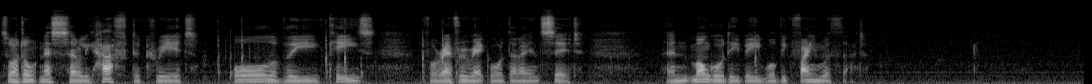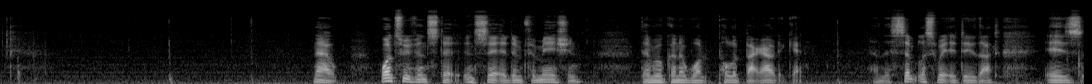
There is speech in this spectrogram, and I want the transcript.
so I don't necessarily have to create all of the keys for every record that I insert and MongoDB will be fine with that. Now, once we've inserted information, then we're going to want to pull it back out again. And the simplest way to do that is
